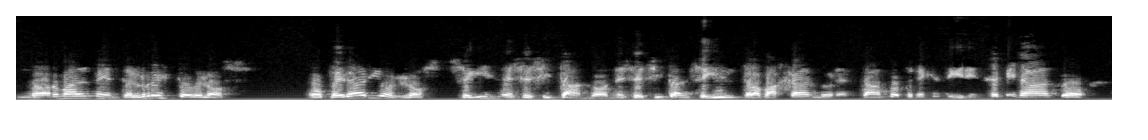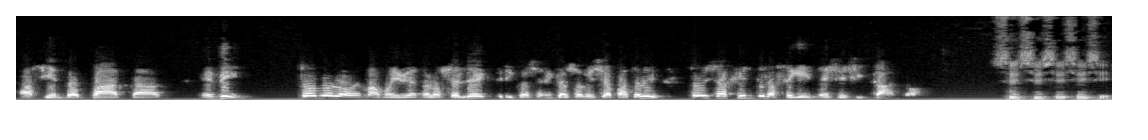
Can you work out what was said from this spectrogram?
normalmente el resto de los operarios los seguís necesitando, necesitan seguir trabajando en el tambo, tenés que seguir inseminando, haciendo patas, en fin, todo lo demás, moviendo los eléctricos, en el caso que sea pastel, toda esa gente la seguís necesitando. Sí, sí, sí, sí, sí.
